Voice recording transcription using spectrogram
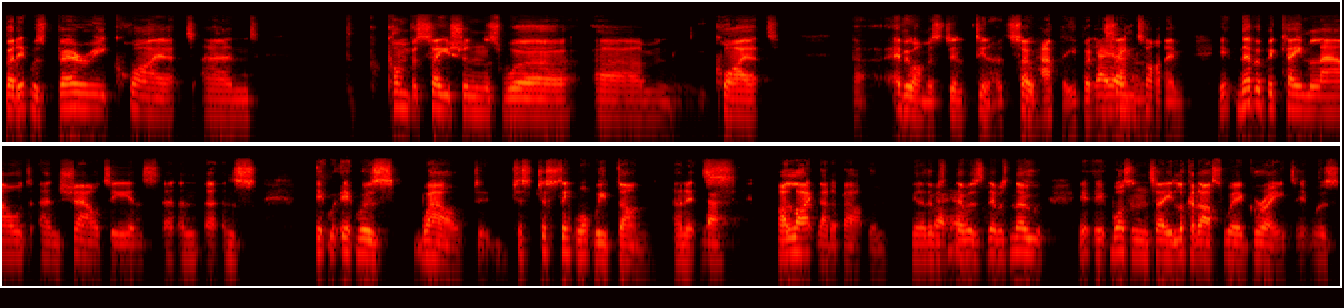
but it was very quiet, and conversations were um, quiet. Uh, everyone was still, you know, so happy, but at the Yeah, yeah. same time, it never became loud and shouty, and and and, it it was wow. Just just think what we've done, and it's. I like that about them. You know, there was Yeah, yeah. there was there was no. It, it wasn't a look at us, we're great. It was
